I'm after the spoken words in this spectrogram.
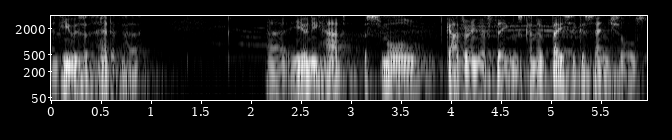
and he was ahead of her. Uh, he only had a small gathering of things, kind of basic essentials.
